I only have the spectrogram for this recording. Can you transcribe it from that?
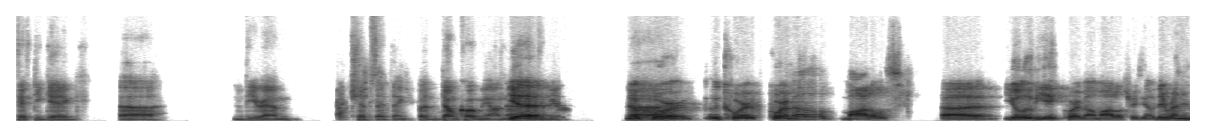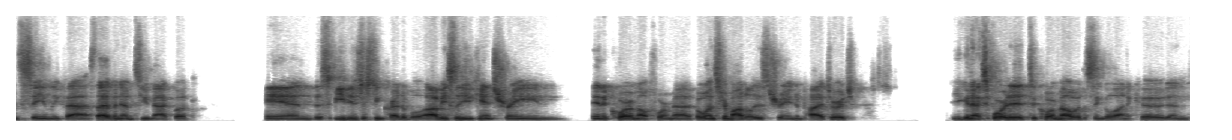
50 gig uh VRAM chips, I think, but don't quote me on that. Yeah. No, uh, core core core ML models, uh YOLO V8 core ML models, for example, they run insanely fast. I have an M2 MacBook and the speed is just incredible. Obviously, you can't train in a core ML format, but once your model is trained in PyTorch, you can export it to core ML with a single line of code. And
